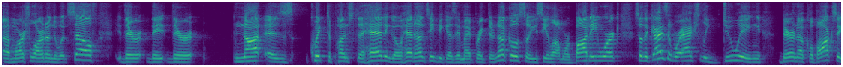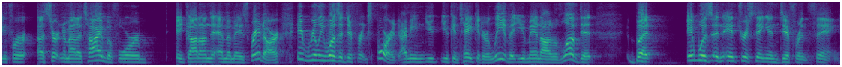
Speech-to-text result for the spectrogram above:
a martial art unto itself. They're they they're not as quick to punch the head and go head hunting because they might break their knuckles. So you see a lot more body work. So the guys that were actually doing bare knuckle boxing for a certain amount of time before it got onto MMA's radar, it really was a different sport. I mean, you you can take it or leave it. You may not have loved it, but it was an interesting and different thing.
